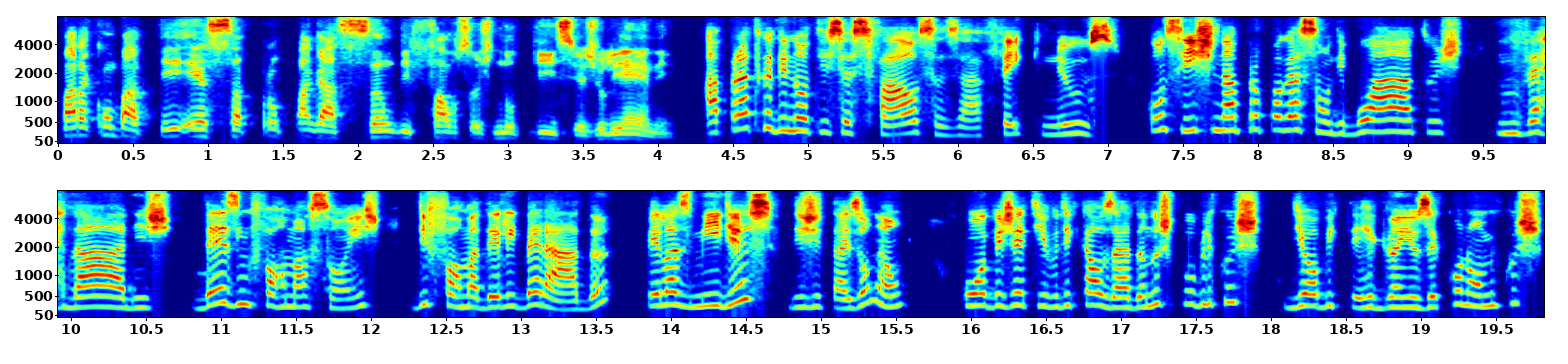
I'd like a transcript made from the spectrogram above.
para combater essa propagação de falsas notícias, Juliane? A prática de notícias falsas, a fake news, consiste na propagação de boatos, inverdades, desinformações de forma deliberada pelas mídias, digitais ou não, com o objetivo de causar danos públicos, de obter ganhos econômicos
